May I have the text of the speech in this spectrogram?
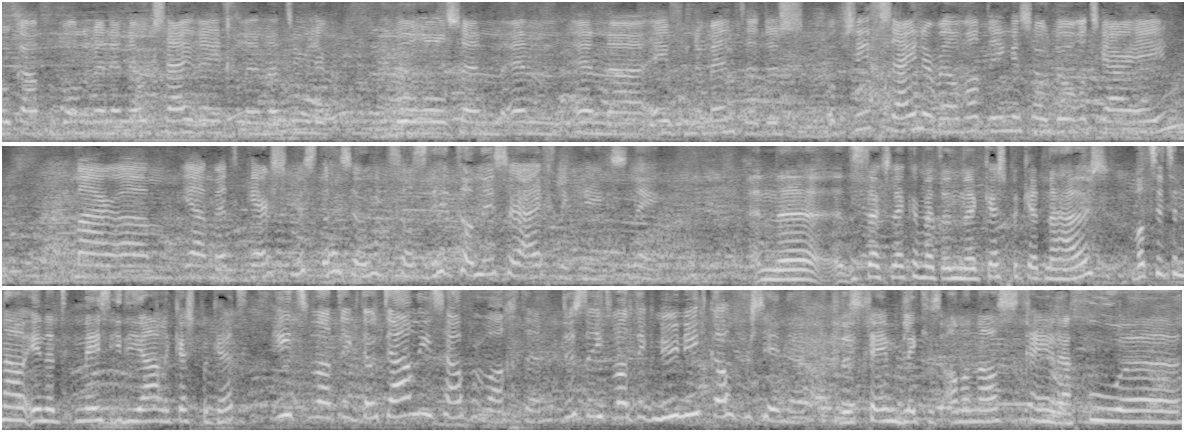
ook aan verbonden ben. En ook zij regelen natuurlijk borrels en, en, en uh, evenementen. Dus op zich zijn er wel wat dingen zo door het jaar heen. Maar um, ja, met kerstmis dan zoiets als dit, dan is er eigenlijk niks. Nee. En uh, straks lekker met een uh, kerstpakket naar huis. Wat zit er nou in het meest ideale kerstpakket? Iets wat ik totaal niet zou verwachten. Dus iets wat ik nu niet kan verzinnen. Dus geen blikjes ananas, geen ragout? Uh...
